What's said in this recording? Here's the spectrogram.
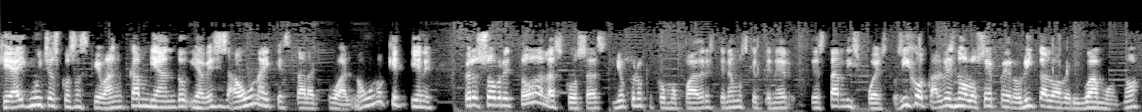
que hay muchas cosas que van cambiando y a veces aún hay que estar actual, ¿no? Uno que tiene, pero sobre todas las cosas, yo creo que como padres tenemos que tener, estar dispuestos. Hijo, tal vez no lo sé, pero ahorita lo averiguamos, ¿no?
